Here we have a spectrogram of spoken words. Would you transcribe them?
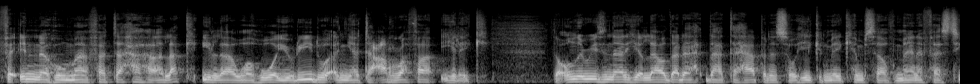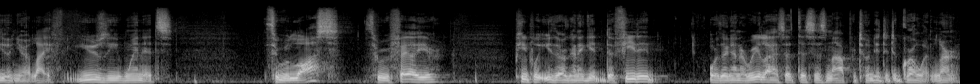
فإنه ما فتحها لك إلا وهو يريد أن يتعرف إليك. The only reason that he allowed that, that to happen is so he can make himself manifest to you in your life. Usually when it's through loss, through failure, people either are going to get defeated or they're going to realize that this is an opportunity to grow and learn.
